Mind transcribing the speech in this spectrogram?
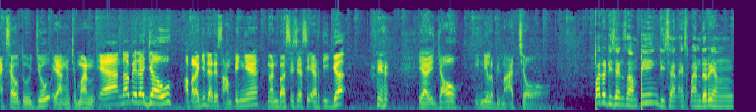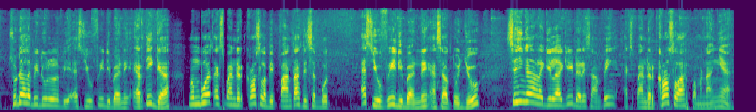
XL7 yang cuman ya nggak beda jauh, apalagi dari sampingnya dengan basisnya si R3, ya jauh. Ini lebih maco. Pada desain samping, desain expander yang sudah lebih dulu lebih SUV dibanding R3 membuat expander cross lebih pantas disebut SUV dibanding XL7 sehingga lagi-lagi dari samping expander cross lah pemenangnya.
